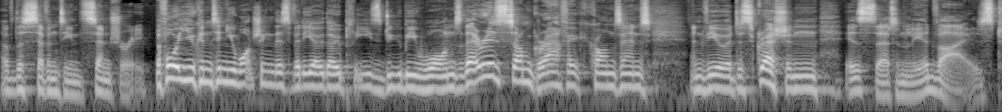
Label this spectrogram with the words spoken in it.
of the 17th century. Before you continue watching this video, though, please do be warned there is some graphic content, and viewer discretion is certainly advised.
